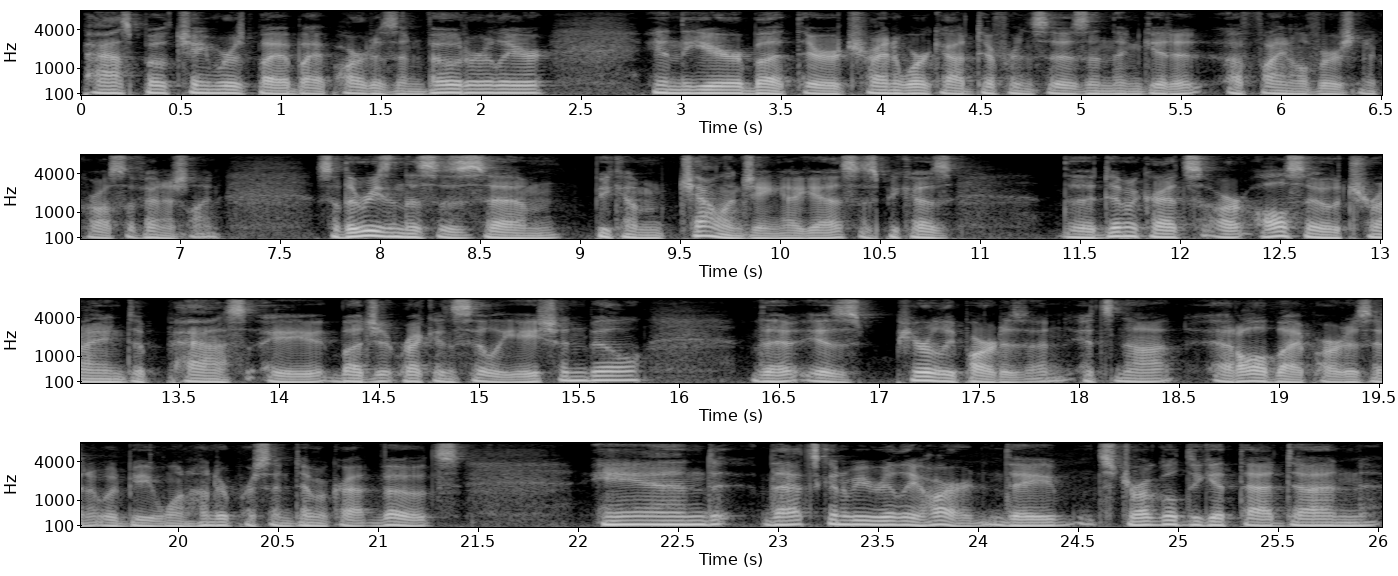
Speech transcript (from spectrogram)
passed both chambers by a bipartisan vote earlier in the year, but they're trying to work out differences and then get it, a final version across the finish line. So the reason this has um, become challenging, I guess, is because the Democrats are also trying to pass a budget reconciliation bill that is purely partisan. It's not at all bipartisan. It would be 100% Democrat votes. And that's going to be really hard. They struggled to get that done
